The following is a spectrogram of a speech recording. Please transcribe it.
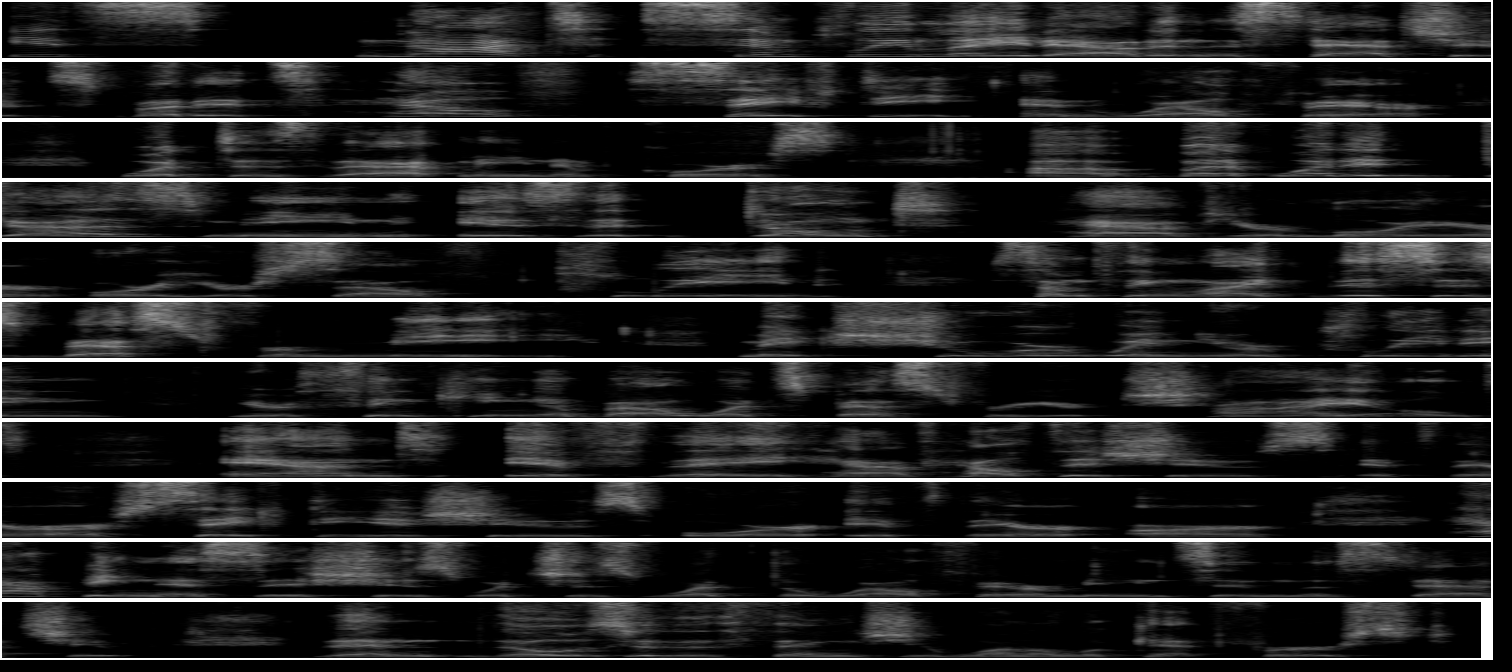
It's not simply laid out in the statutes, but it's health, safety, and welfare. What does that mean, of course? Uh, but what it does mean is that don't have your lawyer or yourself plead something like, This is best for me. Make sure when you're pleading, you're thinking about what's best for your child. And if they have health issues, if there are safety issues, or if there are happiness issues, which is what the welfare means in the statute, then those are the things you want to look at first.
